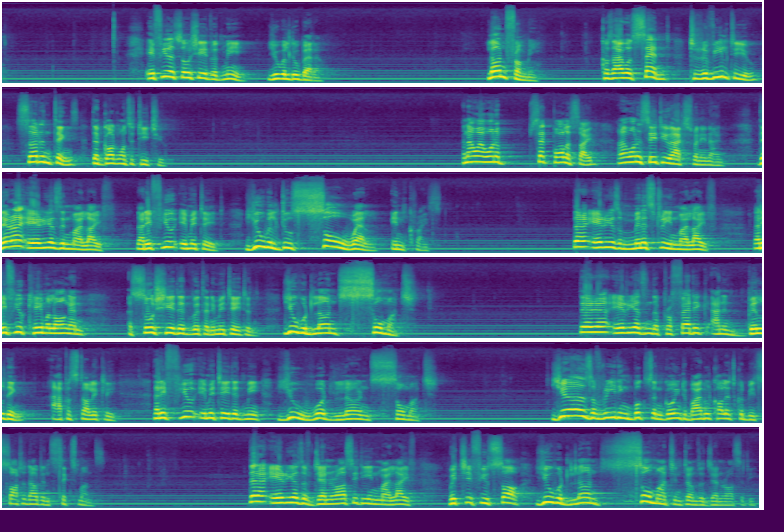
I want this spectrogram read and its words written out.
If you associate with me, you will do better. Learn from me. Because I was sent to reveal to you certain things that God wants to teach you. And now I want to set Paul aside and I want to say to you, Acts 29, there are areas in my life that if you imitate, you will do so well in Christ. There are areas of ministry in my life that if you came along and associated with and imitated, you would learn so much. There are areas in the prophetic and in building apostolically that if you imitated me, you would learn so much. Years of reading books and going to Bible college could be sorted out in six months. There are areas of generosity in my life which, if you saw, you would learn so much in terms of generosity.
